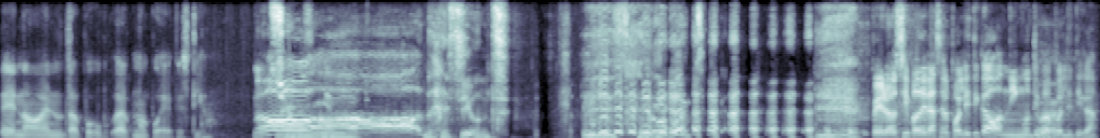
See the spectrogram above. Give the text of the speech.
Eh, no, él tampoco eh, no puede, pues, tío. No. Pero sí podría ser política o ningún tipo de política.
